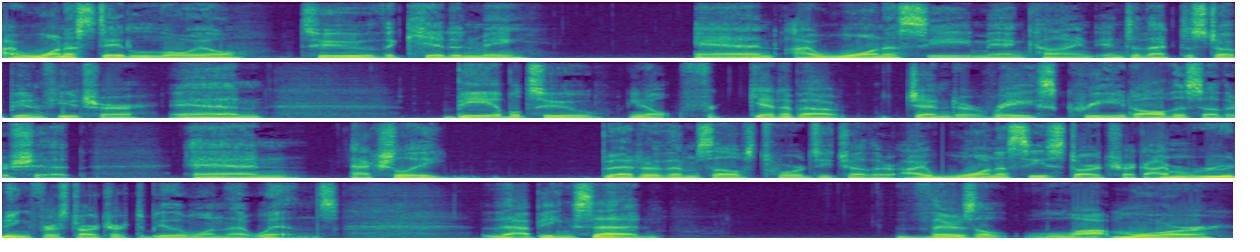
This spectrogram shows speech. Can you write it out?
I want to stay loyal to the kid in me and I want to see mankind into that dystopian future and be able to, you know, forget about gender, race, creed, all this other shit and actually better themselves towards each other. I want to see Star Trek. I'm rooting for Star Trek to be the one that wins. That being said, there's a lot more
